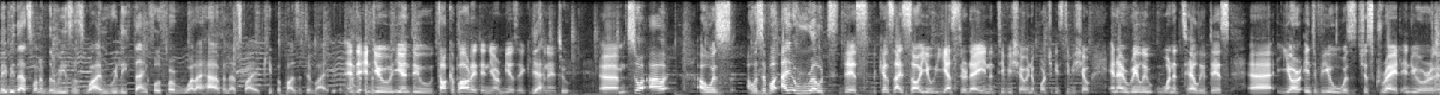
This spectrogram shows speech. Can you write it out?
Maybe that's one of the reasons why I'm really thankful for what I have, and that's why I keep a positive vibe. you know. and, and you and you talk about it in your music, Yeah, isn't it? too. Um, so I, I was I was about I wrote this because I saw you yesterday in a TV show in a Portuguese TV show, and I really want to tell you this. Uh, your interview was just great, and you're a,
